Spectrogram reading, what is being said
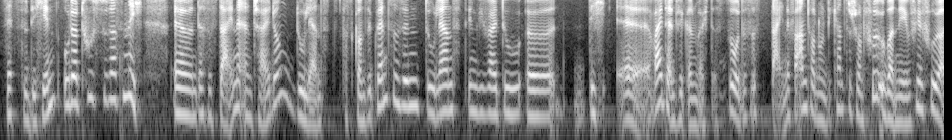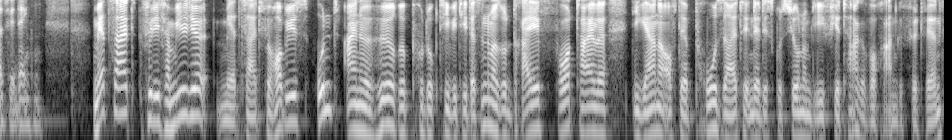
Setzt du dich hin oder tust du das nicht? Äh, das ist deine Entscheidung. Du lernst, was Konsequenzen sind. Du lernst, inwieweit du äh, dich äh, weiterentwickeln möchtest. So, das ist deine Verantwortung. Die kannst du schon früh übernehmen, viel früher, als wir denken. Mehr Zeit für die Familie, mehr Zeit für Hobbys und eine höhere Produktivität. Das sind immer so drei Vorteile, die gerne auf der Pro-Seite in der Diskussion um die Vier-Tage-Woche angeführt werden.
